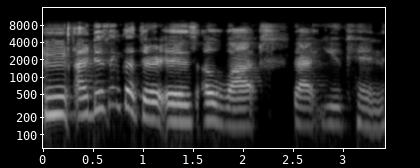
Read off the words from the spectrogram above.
Mm, I do think that there is a lot that you can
